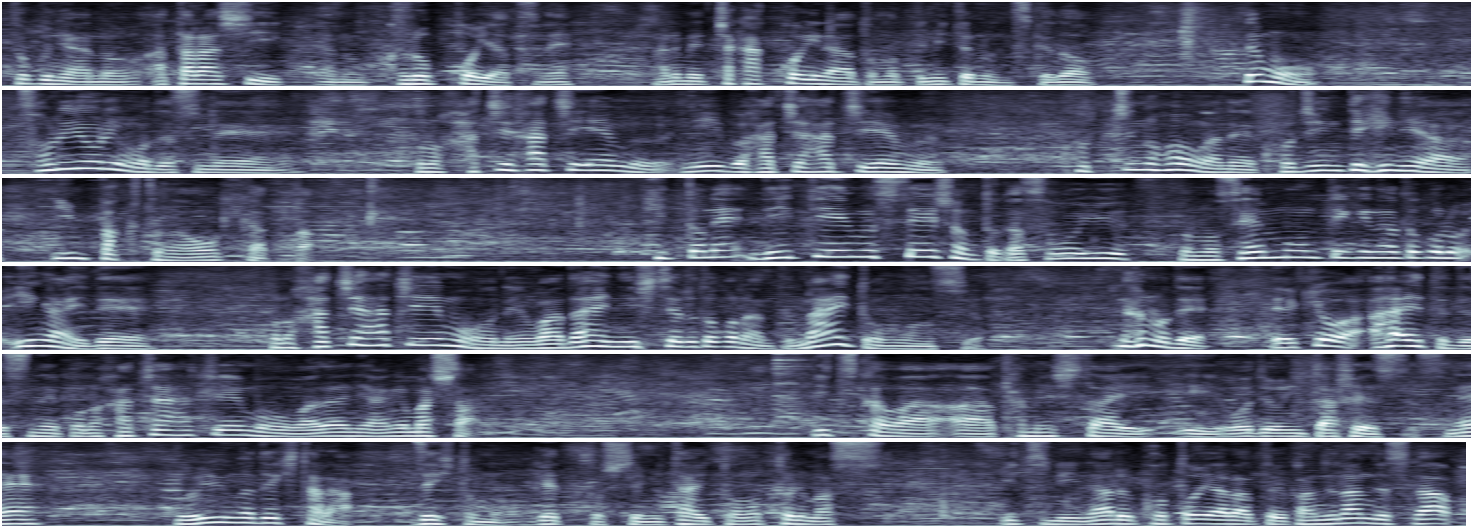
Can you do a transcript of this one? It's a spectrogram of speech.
特にあの新しいあの黒っぽいやつね。あれめっちゃかっこいいなと思って見てるんですけど。でもそれよりもですねこの 88M ニーブ 88M こっちの方がね個人的にはインパクトが大きかった。きっとね DTM ステーションとかそういうその専門的なところ以外でこの 88M をね話題にしてるところなんてないと思うんですよ。なので、え今日はあえてですねこの 88M を話題に挙げました。いつかは試したいオーディオインターフェースですね。余裕ができたらぜひともゲットしてみたいと思っております。いつになることやらという感じなんですが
